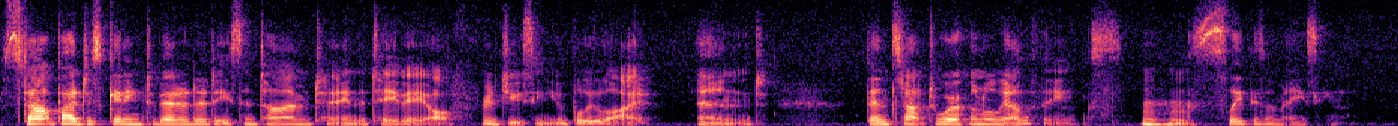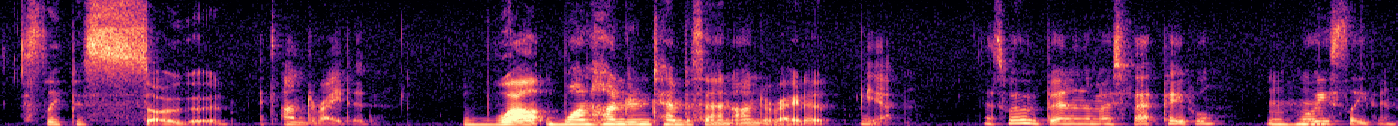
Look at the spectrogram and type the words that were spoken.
start by just getting to bed at a decent time, turning the TV off, reducing your blue light, and then start to work on all the other things. hmm Sleep is amazing. Sleep is so good. It's underrated. Well, 110% underrated. Yeah. That's where we're burning the most fat people. Mhm. While you're sleeping.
